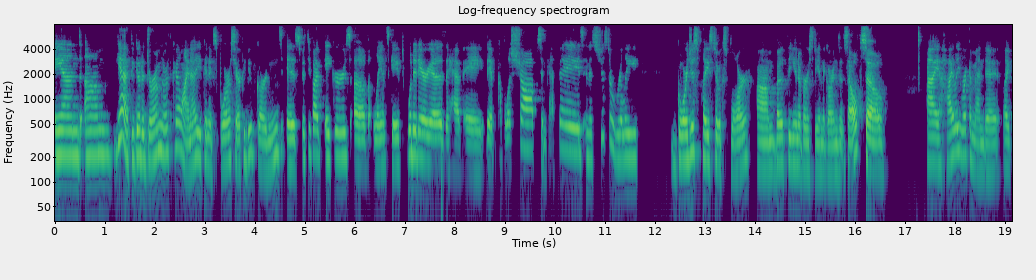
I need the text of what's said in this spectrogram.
And um, yeah, if you go to Durham, North Carolina, you can explore Sarah Duke Gardens. It's 55 acres of landscaped wooded areas. They have a they have a couple of shops and cafes, and it's just a really gorgeous place to explore, um, both the university and the gardens itself. So I highly recommend it. Like,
